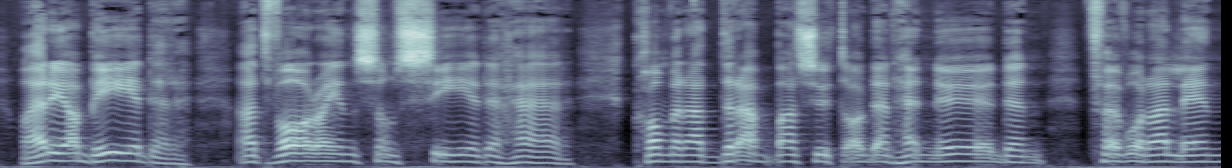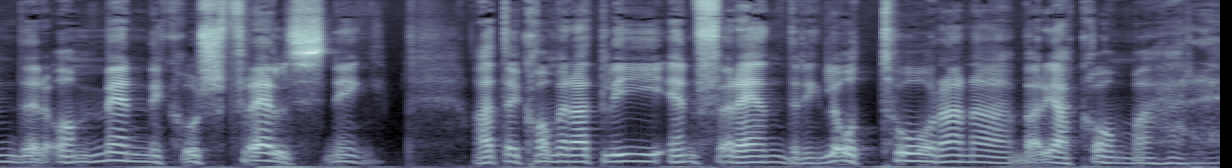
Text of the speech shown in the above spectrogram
Och Herre, jag beder att var och en som ser det här kommer att drabbas av den här nöden för våra länder och människors frälsning. Att det kommer att bli en förändring. Låt tårarna börja komma, Herre.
